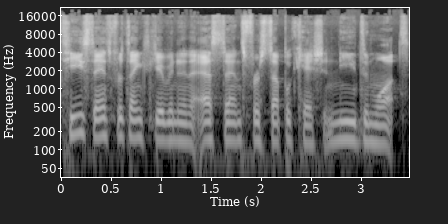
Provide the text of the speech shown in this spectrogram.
T stands for thanksgiving. And the S stands for supplication, needs and wants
